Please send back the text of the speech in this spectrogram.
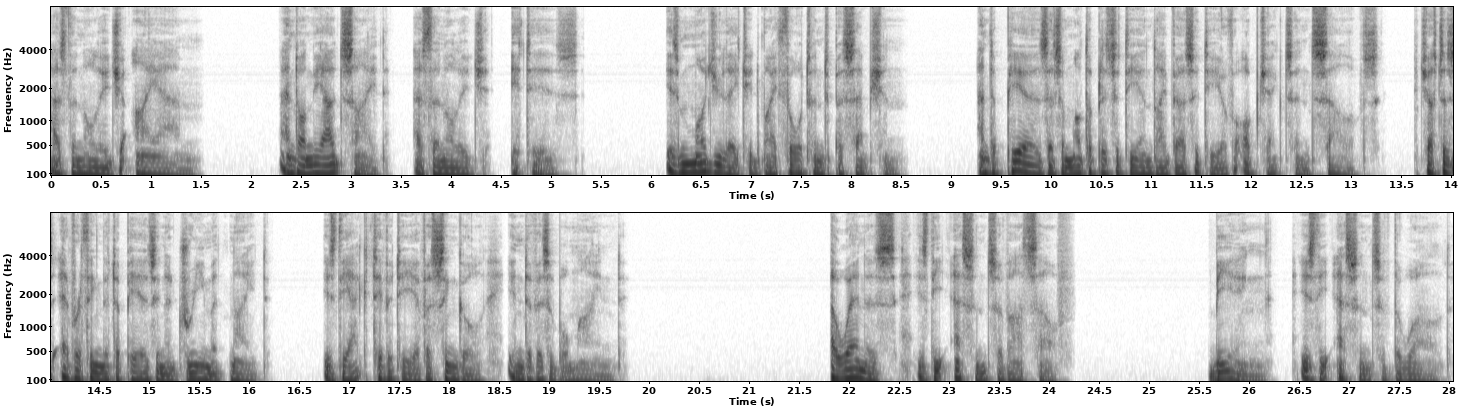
as the knowledge I am, and on the outside as the knowledge it is, is modulated by thought and perception, and appears as a multiplicity and diversity of objects and selves, just as everything that appears in a dream at night is the activity of a single, indivisible mind. Awareness is the essence of ourself. Being is the essence of the world.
